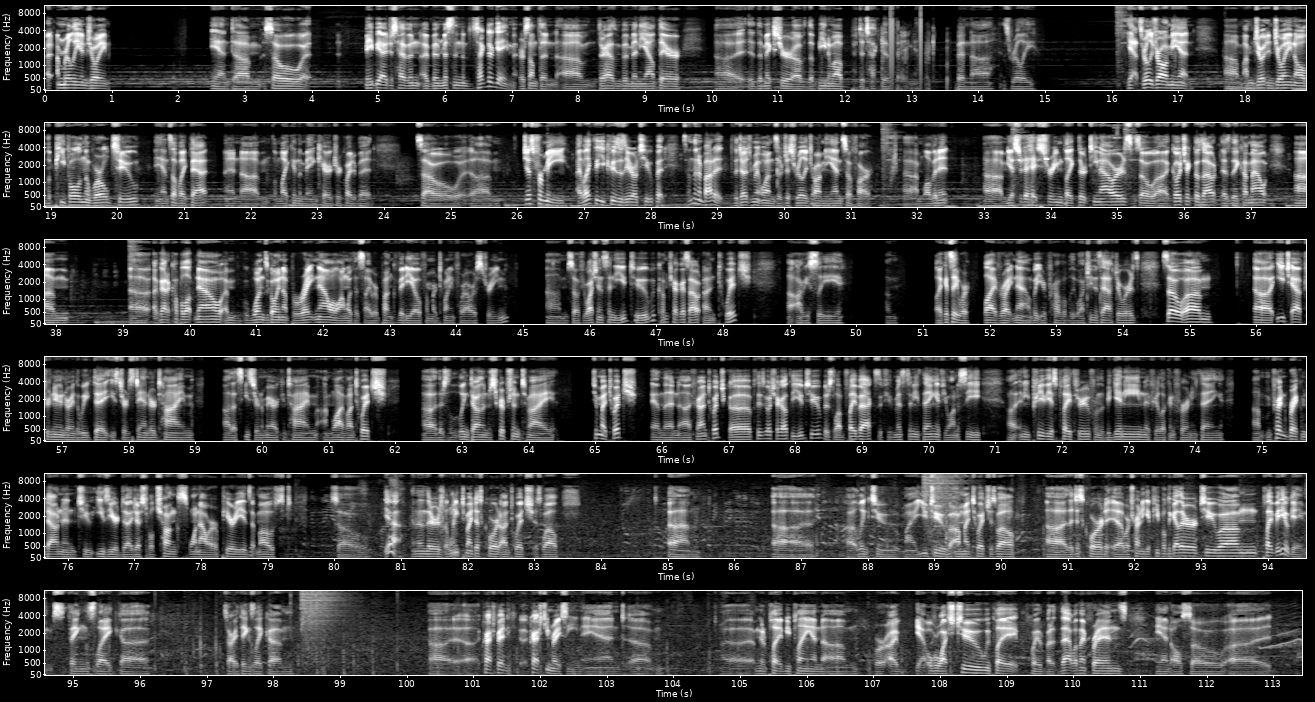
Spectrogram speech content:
I, am really enjoying and um, so maybe I just haven't I've been missing a detective game or something. Um, there hasn't been many out there. Uh, the mixture of the beat 'em up detective thing been uh, is really yeah it's really drawing me in um, I'm jo- enjoying all the people in the world too and stuff like that and um, I'm liking the main character quite a bit. So, um, just for me, I like the Yakuza Zero too, but something about it, the Judgment ones have just really drawn me in so far. Uh, I'm loving it. Um, yesterday I streamed like 13 hours, so uh, go check those out as they come out. Um, uh, I've got a couple up now. I'm, one's going up right now, along with a Cyberpunk video from our 24-hour stream. Um, so if you're watching this on YouTube, come check us out on Twitch. Uh, obviously, um, well, I could say we're live right now, but you're probably watching this afterwards. So um, uh, each afternoon during the weekday, Eastern Standard Time, uh, that's Eastern American Time, I'm live on Twitch. Uh, there's a link down in the description to my to my Twitch, and then uh, if you're on Twitch, please go check out the YouTube. There's a lot of playbacks if you've missed anything. If you want to see uh, any previous playthrough from the beginning, if you're looking for anything. Um, I'm trying to break them down into easier digestible chunks, one hour periods at most. So yeah, and then there's a link to my Discord on Twitch as well. Um, uh, a link to my YouTube on my Twitch as well. Uh, the Discord, uh, we're trying to get people together to um, play video games. Things like, uh, sorry, things like um, uh, uh, Crash Band, Crash Team Racing, and um, uh, I'm gonna play, be playing um, or I yeah Overwatch 2. We play quite a bit of that with my friends, and also uh,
